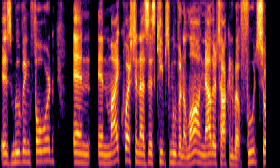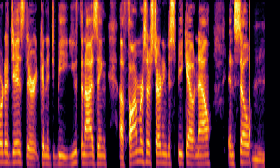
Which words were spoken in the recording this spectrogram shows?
is moving forward. And and my question as this keeps moving along, now they're talking about food shortages. They're going to be euthanizing. Uh, farmers are starting to speak out now, and so. Mm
